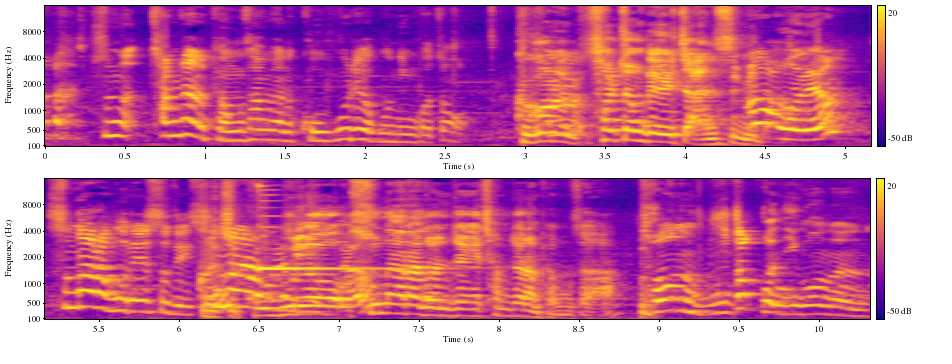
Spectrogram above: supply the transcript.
수나, 참전한 병사면 고구려 군인 거죠? 그거는 설정되어 있지 않습니다. 아, 그래요? 수나라 군일 수도 있어요. 그렇지 고구려? 수나라 전쟁에 참전한 병사 저는 무조건 이거는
